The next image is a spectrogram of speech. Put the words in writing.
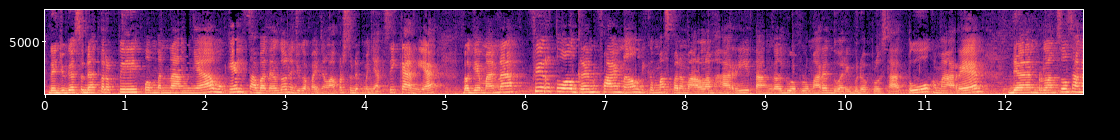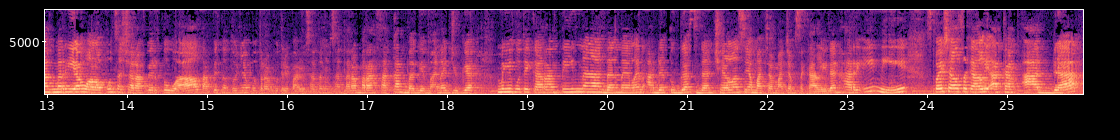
dan juga sudah terpilih pemenangnya. Mungkin sahabat Eljon dan juga pageant lovers sudah menyaksikan ya bagaimana virtual grand final dikemas pada malam hari tanggal 20 Maret 2021 kemarin dan berlangsung sangat meriah walaupun secara virtual tapi tentunya putra-putri pariwisata Nusantara merasakan bagaimana juga mengikuti karantina dan lain-lain ada tugas dan challenge-nya macam-macam sekali dan hari ini spesial sekali akan ada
